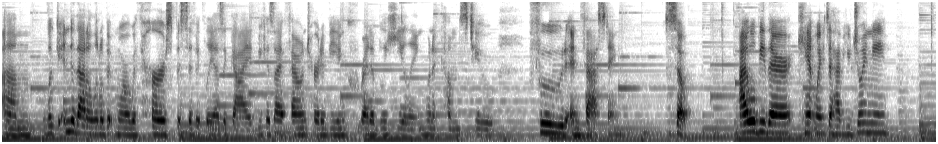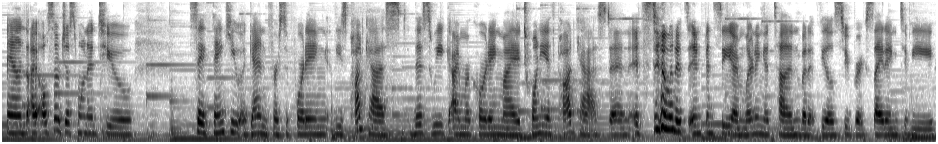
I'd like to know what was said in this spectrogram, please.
um, look into that a little bit more with her specifically as a guide because I found her to be incredibly healing when it comes to food and fasting. So I will be there. Can't wait to have you join me. And I also just wanted to say thank you again for supporting these podcasts. This week, I'm recording my 20th podcast, and it's still in its infancy. I'm learning a ton, but it feels super exciting to be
